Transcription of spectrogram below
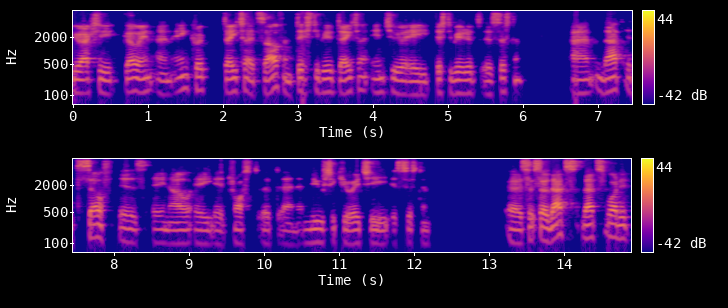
you actually go in and encrypt data itself and distribute data into a distributed uh, system. And that itself is a now a, a trusted and a new security system. Uh, so, so that's that's what it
